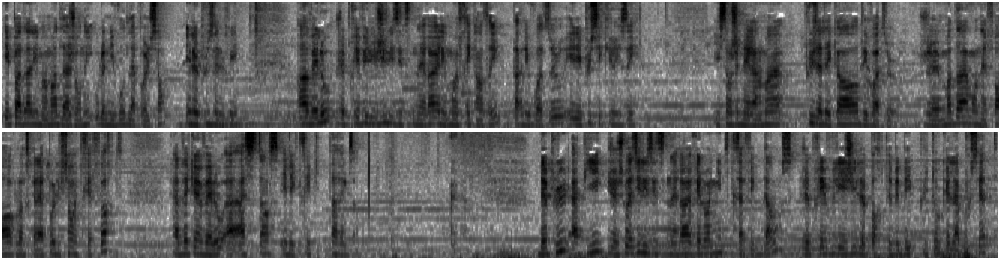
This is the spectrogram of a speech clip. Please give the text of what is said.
et pendant les moments de la journée où le niveau de la pollution est le plus élevé. En vélo, je privilégie les itinéraires les moins fréquentés par les voitures et les plus sécurisés. Ils sont généralement plus à l'écart des voitures. Je modère mon effort lorsque la pollution est très forte, avec un vélo à assistance électrique par exemple. De plus, à pied, je choisis les itinéraires éloignés du trafic dense, je privilégie le porte-bébé plutôt que la poussette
